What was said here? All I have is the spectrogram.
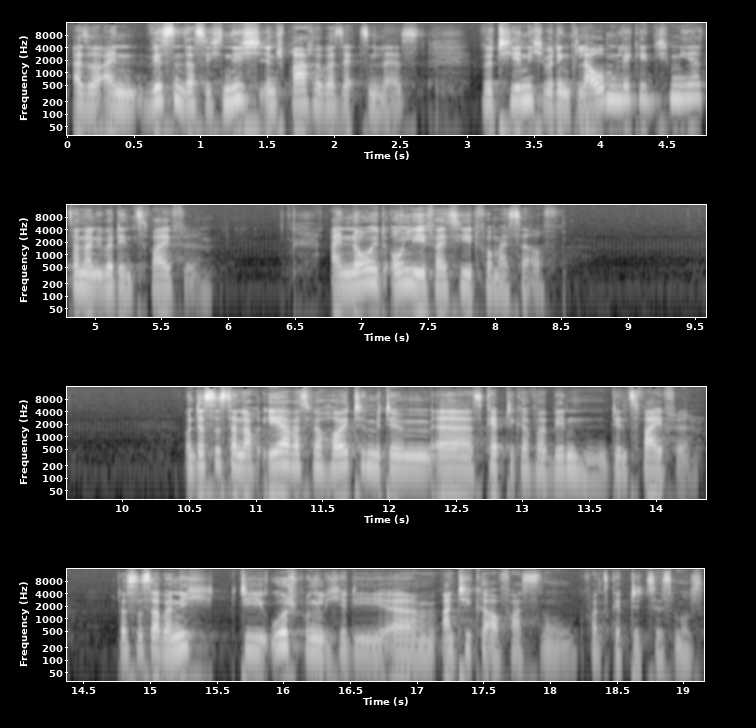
also ein Wissen, das sich nicht in Sprache übersetzen lässt, wird hier nicht über den Glauben legitimiert, sondern über den Zweifel. I know it only if I see it for myself. Und das ist dann auch eher, was wir heute mit dem äh, Skeptiker verbinden, den Zweifel. Das ist aber nicht die ursprüngliche, die äh, antike Auffassung von Skeptizismus.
